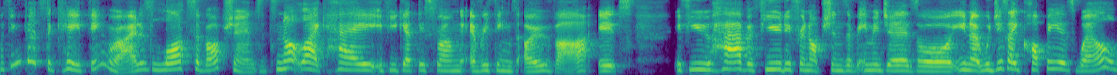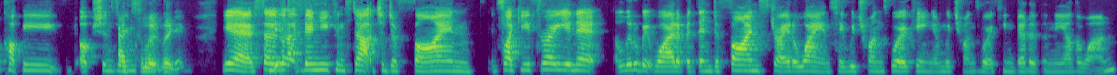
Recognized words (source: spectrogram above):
I think that's the key thing, right? Is lots of options. It's not like, hey, if you get this wrong, everything's over. It's if you have a few different options of images or you know would you say copy as well? Copy options absolutely. yeah so yes. like then you can start to define it's like you throw your net a little bit wider but then define straight away and see which one's working and which one's working better than the other one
